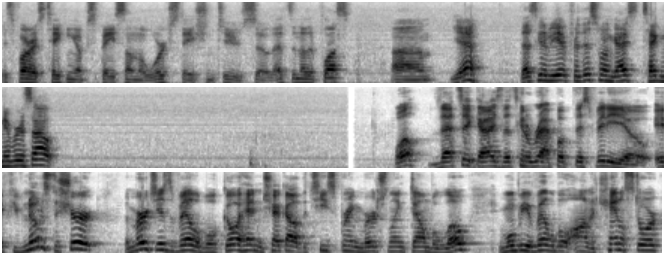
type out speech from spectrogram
as far as taking up space on the workstation too. So that's another plus. Um, yeah, that's going to be it for this one, guys. Technivorous out. Well, that's it, guys. That's going to wrap up this video. If you've noticed the shirt, the merch is available. Go ahead and check out the Teespring merch link down below. It won't be available on a channel store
